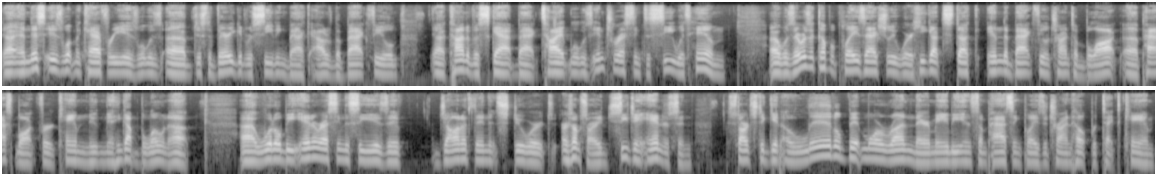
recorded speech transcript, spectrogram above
Uh, and this is what McCaffrey is, what was uh, just a very good receiving back out of the backfield, uh, kind of a scat back type. What was interesting to see with him uh, was there was a couple plays actually where he got stuck in the backfield trying to block, uh, pass block for Cam Newton, and he got blown up. Uh, what'll be interesting to see is if Jonathan Stewart, or I'm sorry, CJ Anderson starts to get a little bit more run there, maybe in some passing plays to try and help protect Cam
